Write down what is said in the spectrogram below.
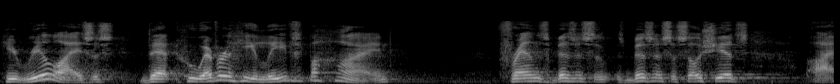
He realizes that whoever he leaves behind, friends, business, business associates, uh,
